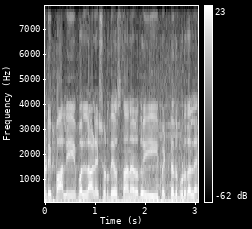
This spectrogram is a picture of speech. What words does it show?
ನೋಡಿ, ಪಾಲಿ ಬಲ್ಲಾಳೇಶ್ವರ ದೇವಸ್ಥಾನ ಇರೋದು ಈ ಬೆಟ್ಟದ ಬುಡದಲ್ಲೇ.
